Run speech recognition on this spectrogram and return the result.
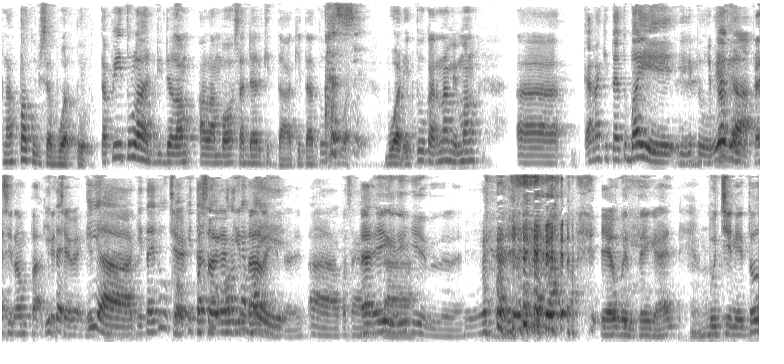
Kenapa aku bisa buat tuh? Tapi itulah di dalam alam bawah sadar kita, kita tuh buat, buat itu karena memang eh, karena kita itu baik gitu. kita mau enggak? kasih nampak Kita ke cewek kita. iya, kita itu Cewek- kita tuh pasangan orangnya kita baik. gitu kan. Ah, pasangan Eh, kita. iya, gitu lah. yang penting kan bucin itu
